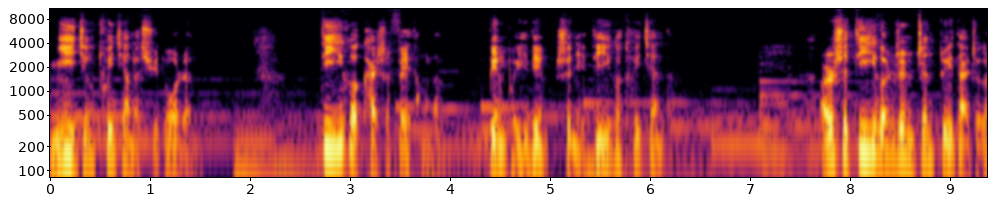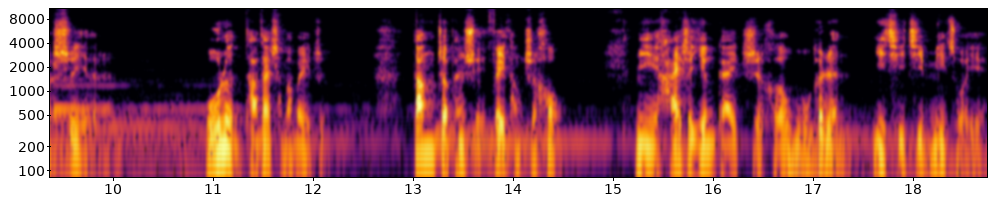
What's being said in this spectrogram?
你已经推荐了许多人，第一个开始沸腾的，并不一定是你第一个推荐的，而是第一个认真对待这个事业的人，无论他在什么位置。当这盆水沸腾之后，你还是应该只和五个人一起紧密作业，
